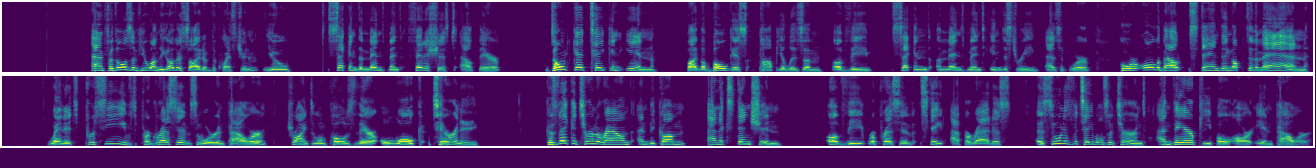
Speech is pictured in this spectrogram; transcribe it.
And for those of you on the other side of the question, you Second Amendment fetishists out there, don't get taken in by the bogus populism of the Second Amendment industry, as it were, who are all about standing up to the man when it's perceived progressives who are in power trying to impose their woke tyranny. Because they could turn around and become an extension of the repressive state apparatus as soon as the tables are turned and their people are in power.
